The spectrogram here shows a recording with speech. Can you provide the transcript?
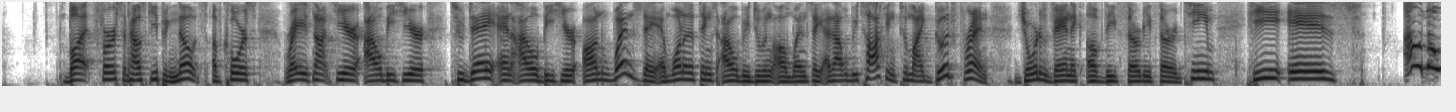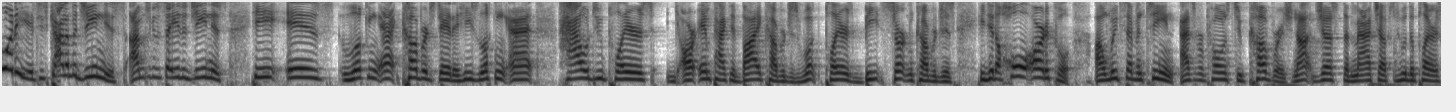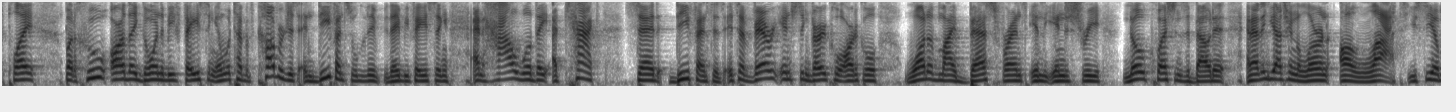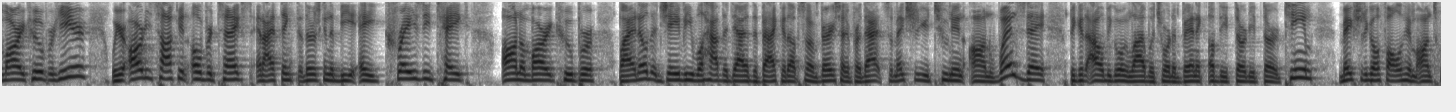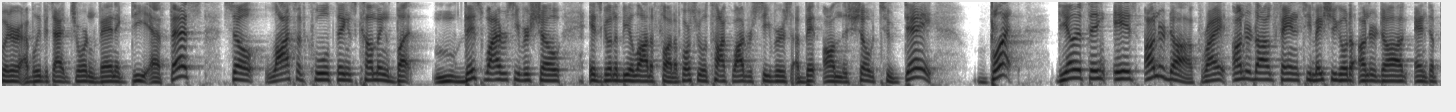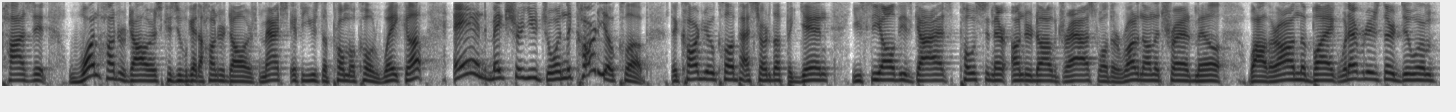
But first, some housekeeping notes. Of course, Ray is not here. I will be here today and I will be here on Wednesday. And one of the things I will be doing on Wednesday is I will be talking to my good friend, Jordan Vanek of the 33rd team. He is. I don't know what he is. He's kind of a genius. I'm just going to say he's a genius. He is looking at coverage data. He's looking at how do players are impacted by coverages, what players beat certain coverages. He did a whole article on week 17 as it pertains to coverage, not just the matchups and who the players play, but who are they going to be facing and what type of coverages and defense will they, they be facing and how will they attack said defenses. It's a very interesting, very cool article. One of my best friends in the industry, no questions about it. And I think you guys are going to learn a lot. You see Amari Cooper here. We are already talking over text, and I think that there's going to be a crazy take on Amari Cooper, but I know that JV will have the data to back it up, so I'm very excited for that. So make sure you tune in on Wednesday because I will be going live with Jordan Vanek of the 33rd team. Make sure to go follow him on Twitter. I believe it's at Jordan Vanek DFS. So lots of cool things coming, but this wide receiver show is going to be a lot of fun. Of course, we will talk wide receivers a bit on the show today, but the other thing is Underdog, right? Underdog Fantasy. Make sure you go to Underdog and deposit $100 because you will get $100 match if you use the promo code WAKE UP. And make sure you join the Cardio Club. The Cardio Club has started up again. You see all these guys posting their Underdog drafts while they're running on the treadmill, while they're on the bike, whatever it is they're doing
